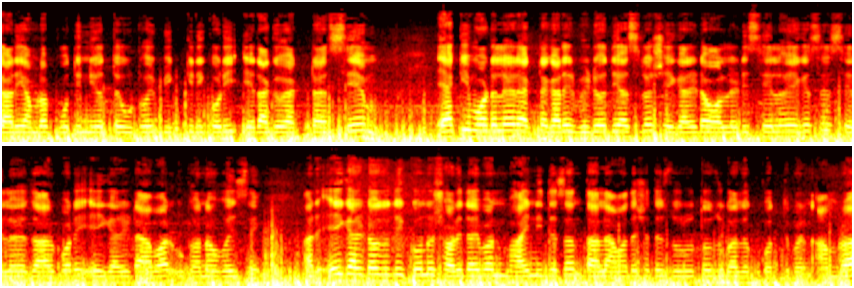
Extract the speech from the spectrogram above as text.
গাড়ি আমরা প্রতিনিয়ত উঠোই বিক্রি করি। এর আগেও একটা সেম একই মডেলের একটা গাড়ির ভিডিও দেওয়া ছিল। সেই গাড়িটা অলরেডি সেল হয়ে গেছে। সেল হয়ে যাওয়ার পরে এই গাড়িটা আবার উঠানো হয়েছে। আর এই গাড়িটাও যদি কোনো সরিদাইবান ভাই নিতে চান, তাহলে আমাদের সাথে দ্রুত যোগাযোগ করতে পারেন। আমরা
